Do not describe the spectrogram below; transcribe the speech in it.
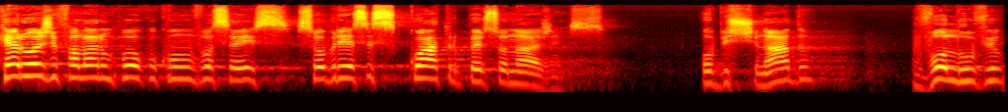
Quero hoje falar um pouco com vocês sobre esses quatro personagens: obstinado, volúvel,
